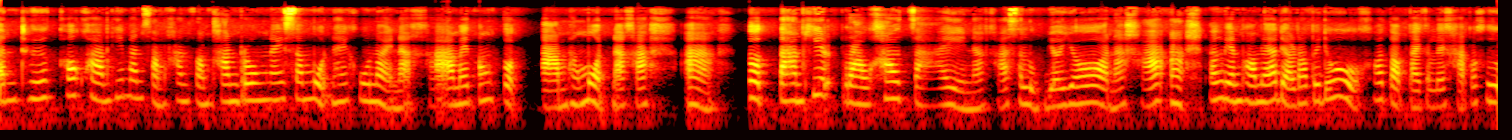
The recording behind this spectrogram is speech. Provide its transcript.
บันทึกข้อความที่มันสำคัญสำคัญลงในสมุดให้ครูหน่อยนะคะ ไม่ต้องจดตามทั้งหมดนะคะ อ่า จดตามที่เราเข้าใจนะคะ สรุปย่อๆนะคะอะนักเรียนพร้อมแล้วเดี๋ยวเราไปดูข้อต่อไปกันเลยค่ะ ก็คือ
